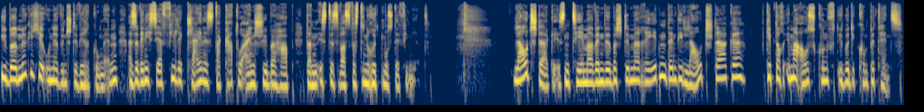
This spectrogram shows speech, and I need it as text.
über mögliche unerwünschte Wirkungen. Also wenn ich sehr viele kleine Staccato-Einschübe habe, dann ist es was, was den Rhythmus definiert. Lautstärke ist ein Thema, wenn wir über Stimme reden, denn die Lautstärke gibt auch immer Auskunft über die Kompetenz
